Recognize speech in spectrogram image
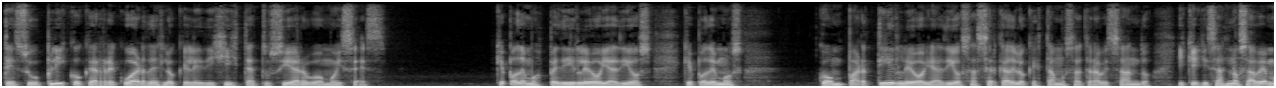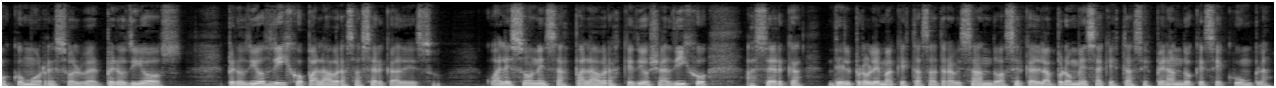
Te suplico que recuerdes lo que le dijiste a tu siervo Moisés. ¿Qué podemos pedirle hoy a Dios que podemos compartirle hoy a Dios acerca de lo que estamos atravesando y que quizás no sabemos cómo resolver, pero Dios, pero Dios dijo palabras acerca de eso. ¿Cuáles son esas palabras que Dios ya dijo acerca del problema que estás atravesando, acerca de la promesa que estás esperando que se cumpla?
